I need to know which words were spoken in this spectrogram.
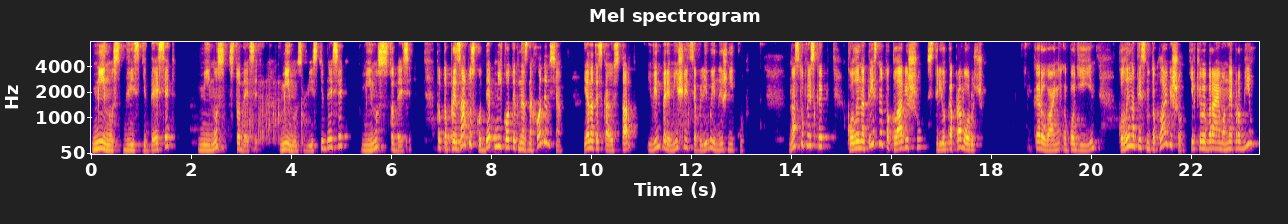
Мінус 210, мінус 110. Мінус 210, мінус 110. Тобто при запуску, де б мій котик не знаходився, я натискаю старт, і він переміщується в лівий нижній кут. Наступний скрипт. Коли натиснуто клавішу стрілка праворуч, керування події. Коли натиснуто клавішу, тільки вибираємо не пробіл,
